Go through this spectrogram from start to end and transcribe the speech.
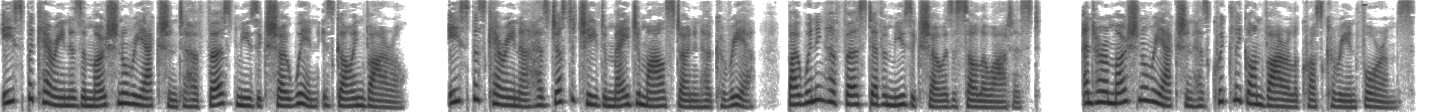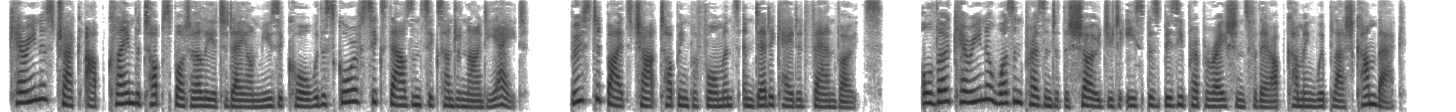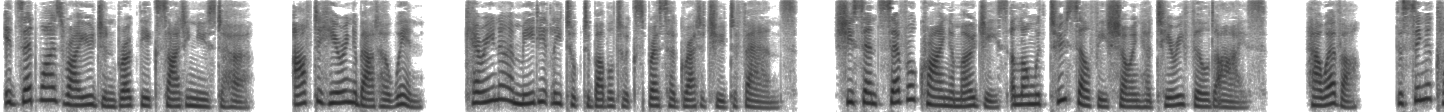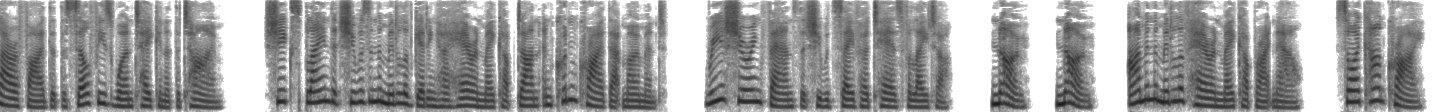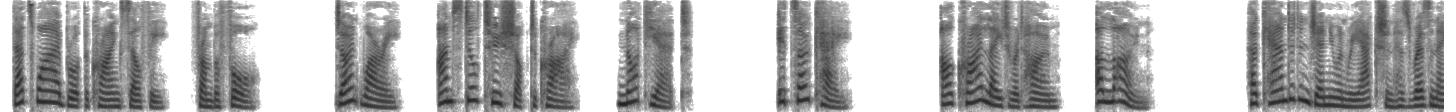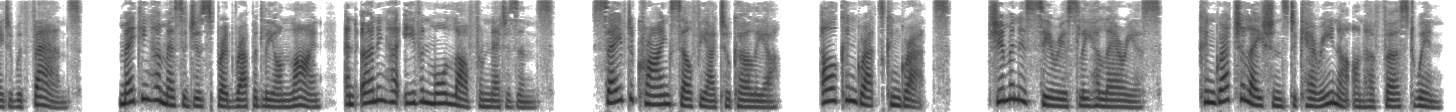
Aespa Karina's emotional reaction to her first music show win is going viral. Aespa's Karina has just achieved a major milestone in her career by winning her first ever music show as a solo artist. And her emotional reaction has quickly gone viral across Korean forums. Karina's track Up claimed the top spot earlier today on Music Core with a score of 6,698, boosted by its chart-topping performance and dedicated fan votes. Although Karina wasn't present at the show due to Aespa's busy preparations for their upcoming Whiplash comeback, ITZY's Ryujin broke the exciting news to her. After hearing about her win, Karina immediately took to Bubble to express her gratitude to fans. She sent several crying emojis along with two selfies showing her teary-filled eyes. However, the singer clarified that the selfies weren't taken at the time. She explained that she was in the middle of getting her hair and makeup done and couldn't cry at that moment, reassuring fans that she would save her tears for later. No, no, I'm in the middle of hair and makeup right now, so I can't cry, that's why I brought the crying selfie, from before. Don't worry, I'm still too shocked to cry. Not yet. It's okay. I'll cry later at home, alone. Her candid and genuine reaction has resonated with fans, making her messages spread rapidly online and earning her even more love from netizens. Saved a crying selfie I took earlier. Oh, congrats, congrats. Jimin is seriously hilarious. Congratulations to Karina on her first win.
